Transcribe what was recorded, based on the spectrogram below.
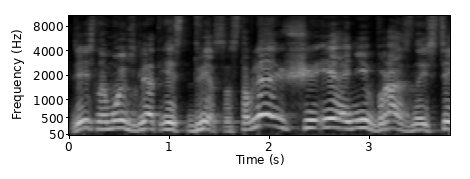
Здесь, на мой взгляд, есть две составляющие, и они в разной степени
